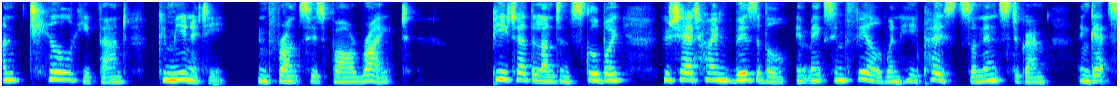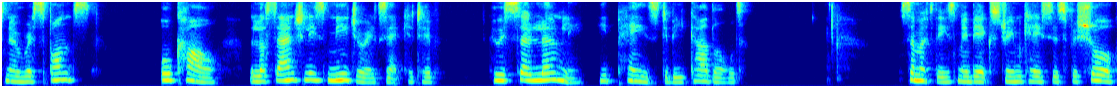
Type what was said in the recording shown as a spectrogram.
until he found community in France's far right. Peter, the London schoolboy, who shared how invisible it makes him feel when he posts on Instagram and gets no response. Or Carl, the Los Angeles media executive who is so lonely he pays to be cuddled. Some of these may be extreme cases for sure,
